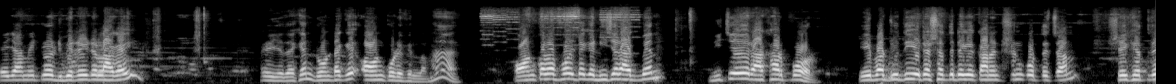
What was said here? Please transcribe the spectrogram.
এই যে আমি একটু ব্যাটারিটা লাগাই। এই যে দেখেন ড্রোনটাকে অন করে ফেললাম হ্যাঁ? অন করার পর এটাকে নিচে রাখবেন। নিচে রাখার পর এবার যদি এটার সাথে এটাকে কানেকশন করতে চান সেই ক্ষেত্রে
